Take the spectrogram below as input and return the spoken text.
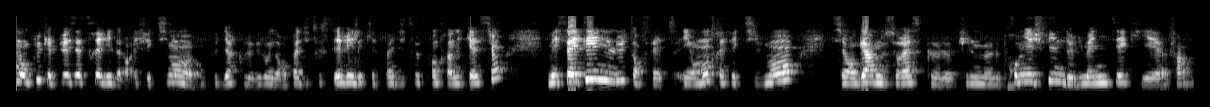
non plus qu'elle puisse être stérile. Alors effectivement, on peut dire que le vélo ne pas du tout stérile et qu'il n'y a pas du tout de contre-indication, mais ça a été une lutte en fait. Et on montre effectivement, si on regarde ne serait-ce que le film, le premier film de l'humanité qui est, enfin,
